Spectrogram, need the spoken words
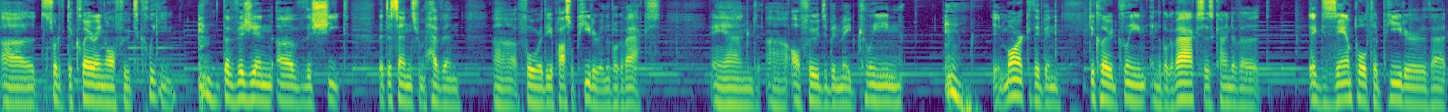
uh, sort of declaring all foods clean. the vision of the sheet that descends from heaven uh, for the Apostle Peter in the book of Acts. And uh, all foods have been made clean in Mark. They've been declared clean in the book of Acts as kind of a example to Peter that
